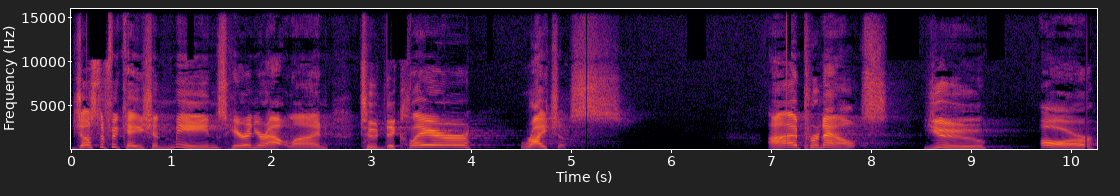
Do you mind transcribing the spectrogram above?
Justification means, here in your outline, to declare righteous. I pronounce you are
